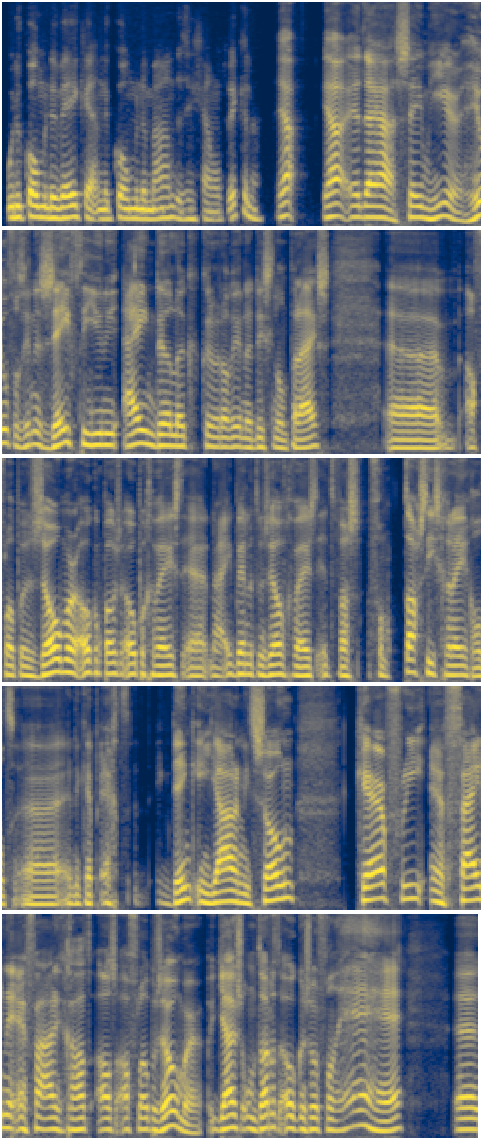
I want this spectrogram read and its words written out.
hoe de komende weken en de komende maanden zich gaan ontwikkelen. Ja, ja, eh, nou ja, same hier. Heel veel zin in. 17 juni eindelijk kunnen we dan weer naar Disneyland Parijs. Uh, afgelopen zomer ook een poos open geweest. Uh, nou, ik ben er toen zelf geweest. Het was fantastisch geregeld. En ik heb echt, ik denk in jaren niet zo'n carefree en fijne ervaring gehad als afgelopen zomer. Juist omdat het ook een soort van hè hè.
